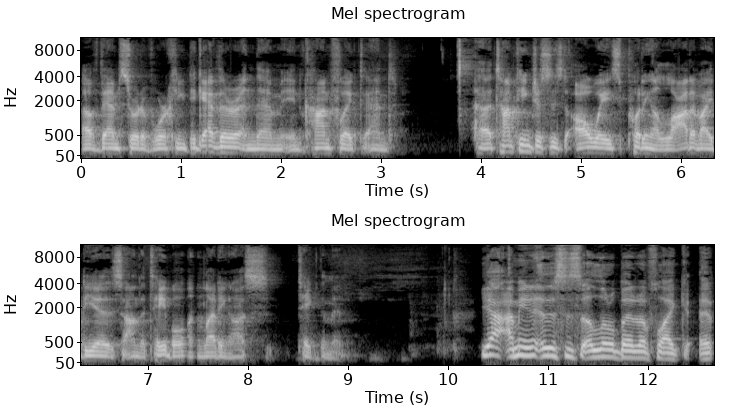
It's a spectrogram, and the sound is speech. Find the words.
of them sort of working together and them in conflict and uh, tom king just is always putting a lot of ideas on the table and letting us take them in Yeah, I mean, this is a little bit of like it,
